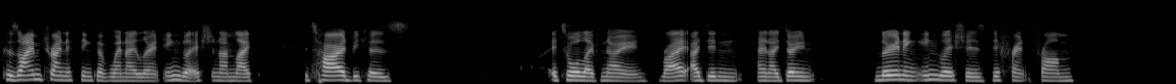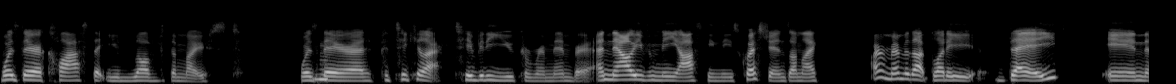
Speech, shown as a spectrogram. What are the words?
because I'm trying to think of when I learned English and I'm like, it's hard because it's all I've known, right? I didn't, and I don't, learning English is different from was there a class that you loved the most? Was Mhm. there a particular activity you can remember? And now, even me asking these questions, I'm like, I remember that bloody day in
